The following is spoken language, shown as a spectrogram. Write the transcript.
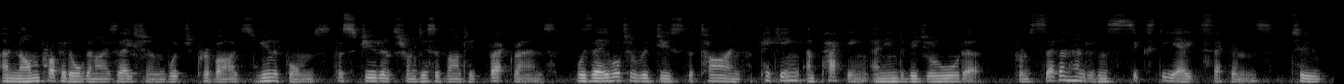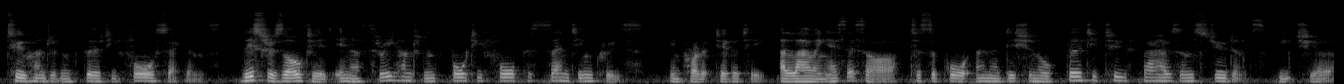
a non-profit organisation which provides uniforms for students from disadvantaged backgrounds, was able to reduce the time for picking and packing an individual order from 768 seconds to 234 seconds. This resulted in a 344% increase in productivity, allowing SSR to support an additional 32,000 students each year.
